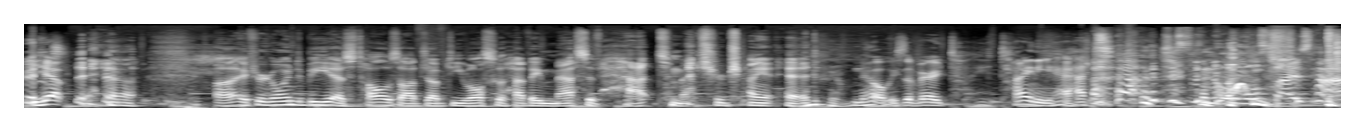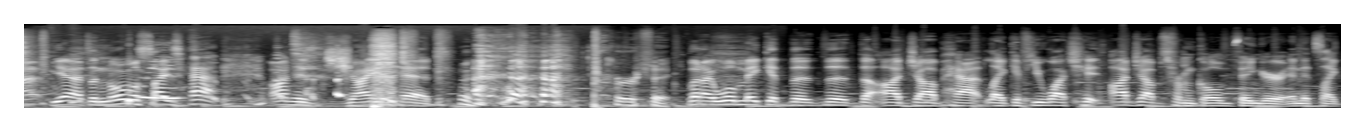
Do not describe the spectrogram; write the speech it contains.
Yep. Uh, if you're going to be as tall as Oddjob, do you also have a massive hat to match your giant head? No, he's a very ti- tiny hat. Just a normal size hat. yeah, it's a normal size hat on his giant head. Perfect. But I will make it the the the Odd Job hat. Like if you watch hit Odd Jobs from Goldfinger and it's like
